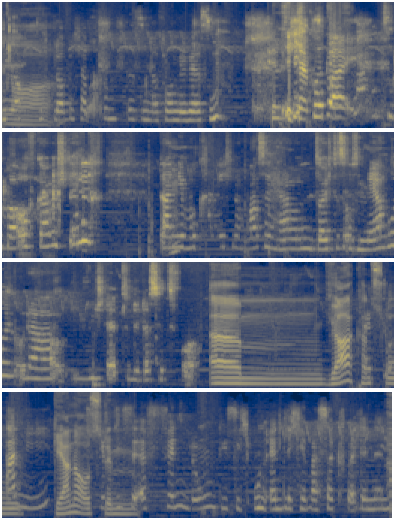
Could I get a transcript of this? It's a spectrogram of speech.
Ja. Ich glaube, ich habe fünf Bissen davon gegessen. Ich habe kurz Zwei. zur Bauaufgabe stellen. Daniel, wo kann ich noch Wasser her? Und soll ich das aus dem Meer holen oder wie stellst du dir das jetzt vor? ähm, ja, kannst Weißt du, du Anni, gerne es aus gibt dem. diese Erfindung, die sich unendliche Wasserquelle nennt.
